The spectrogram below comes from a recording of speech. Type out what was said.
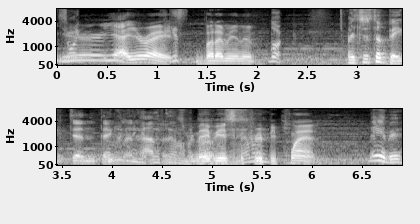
So You're, yeah, you're right. guess- but I mean, it, Look, It's just a baked-in thing that gonna get left out happens. on the maybe it's the creepy plan. Maybe.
